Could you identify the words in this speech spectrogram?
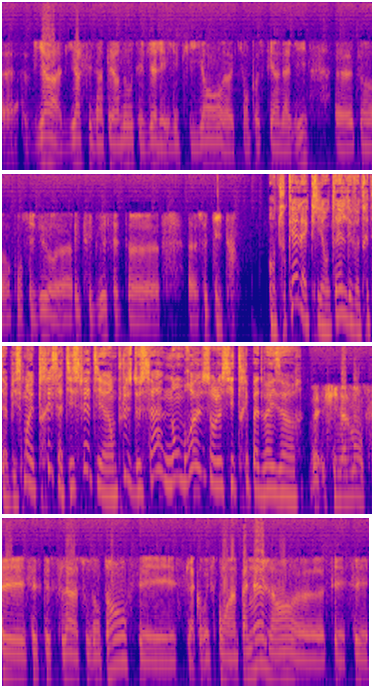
euh, via via ses internautes et via les, les clients euh, qui ont posté un avis euh, qu'on qu'on s'est vu euh, rétribuer cette euh, euh, ce titre. En tout cas, la clientèle de votre établissement est très satisfaite et en plus de ça, nombreuse sur le site TripAdvisor. Ben, Finalement, c'est c'est ce que cela sous-entend. C'est cela correspond à un panel. Hein, euh, c'est c'est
